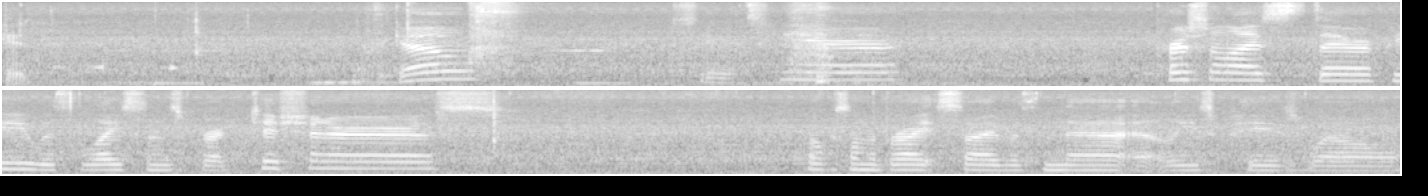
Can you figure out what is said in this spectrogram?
Kid. There we go. See what's here. Personalized therapy with licensed practitioners. Focus on the bright side with Nat, at least pays well.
